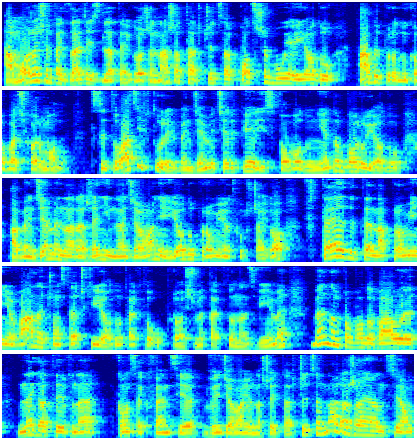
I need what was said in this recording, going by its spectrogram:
A może się tak zadziać dlatego, że nasza tarczyca potrzebuje jodu, aby produkować hormony. W sytuacji, w której będziemy cierpieli z powodu niedoboru jodu, a będziemy narażeni na działanie jodu promieniotwórczego, wtedy te napromieniowane cząsteczki jodu, tak to uprośmy, tak to nazwijmy, będą powodowały negatywne konsekwencje w działaniu naszej tarczycy, narażając ją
